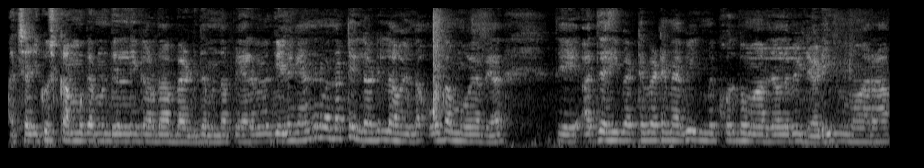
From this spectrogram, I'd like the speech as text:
ਅੱਛਾ ਜੀ ਕੁਝ ਕੰਮ ਕਰਨ ਨੂੰ ਦਿਲ ਨਹੀਂ ਕਰਦਾ ਬੈੱਡ ਤੇ ਬੰਦਾ ਪਿਆ ਰਹਿੰਦਾ ਜਿਹਨੇ ਕਹਿੰਦੇ ਨੇ ਬੰਦਾ ਢਿੱਲਾ ਢਿੱਲਾ ਹੋ ਜਾਂਦਾ, ਉਹ ਕੰਮ ਹੋਇਆ ਪਿਆ। ਤੇ ਅੱਜ ਅਸੀਂ ਬੈਠੇ ਬੈਠੇ ਮੈਂ ਵੀ, ਮੈਂ ਖੁਦ ਬਿਮਾਰ ਚੱਲਦਾ ਵੀ ਡੈਡੀ ਵੀ ਬਿਮਾਰ ਆ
